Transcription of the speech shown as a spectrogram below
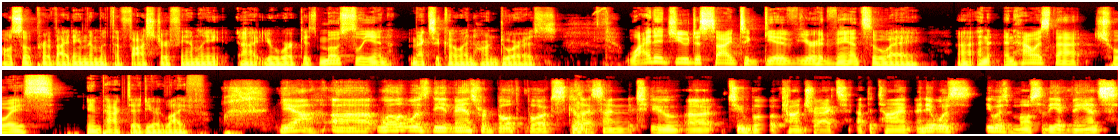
also providing them with a foster family. Uh, your work is mostly in Mexico and Honduras. Why did you decide to give your advance away? Uh, and, and how has that choice impacted your life? Yeah, uh, well, it was the advance for both books because oh. I signed a two uh, two book contract at the time, and it was it was most of the advance.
